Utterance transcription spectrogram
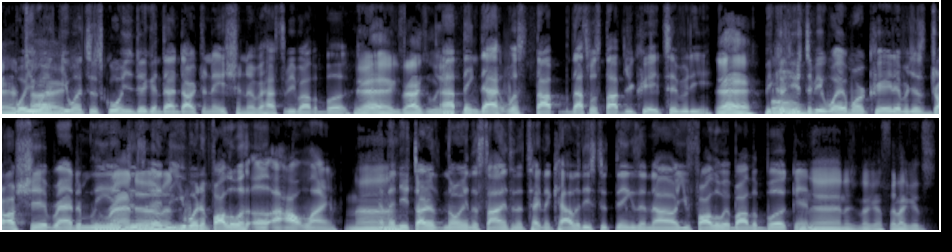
Airtight. well, you went you went to school and you did get that indoctrination of it has to be by the book. yeah, exactly. And I think that was stop. That's what stopped your creativity. yeah, Because you used to be way more creative and just draw shit randomly, and, just, Random and you wouldn't follow a, a, a outline. Nah. And then you started knowing the science and the technicalities to things, and now you follow it by the book. And yeah, and it's like I feel like it's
